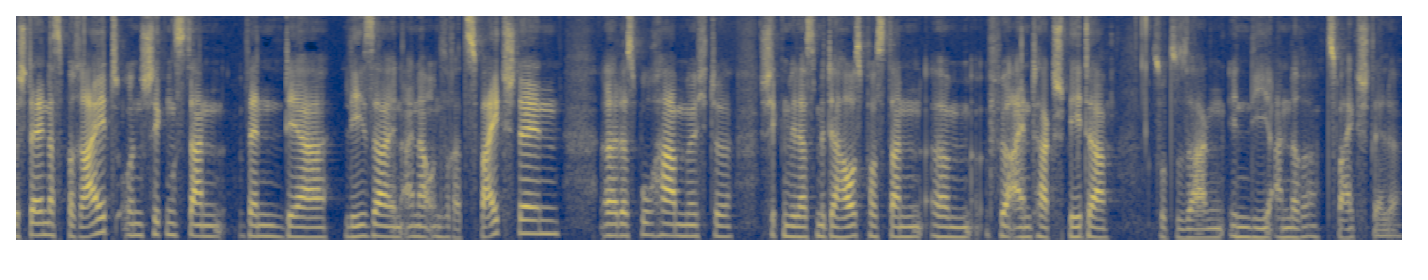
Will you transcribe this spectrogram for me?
stellen das bereit und schicken es dann, wenn der Leser in einer unserer Zweigstellen äh, das Buch haben möchte, schicken wir das mit der Hauspost dann ähm, für einen Tag später sozusagen in die andere Zweigstelle.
